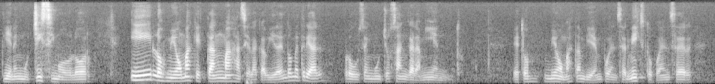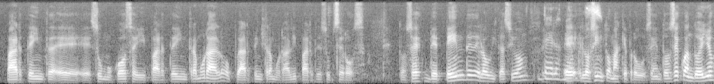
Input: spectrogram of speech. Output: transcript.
tienen muchísimo dolor y los miomas que están más hacia la cavidad endometrial producen mucho sangramiento. Estos miomas también pueden ser mixtos, pueden ser parte eh, eh, submucosa y parte intramural o parte intramural y parte subserosa. Entonces depende de la ubicación de los, eh, los síntomas que producen. Entonces cuando ellos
